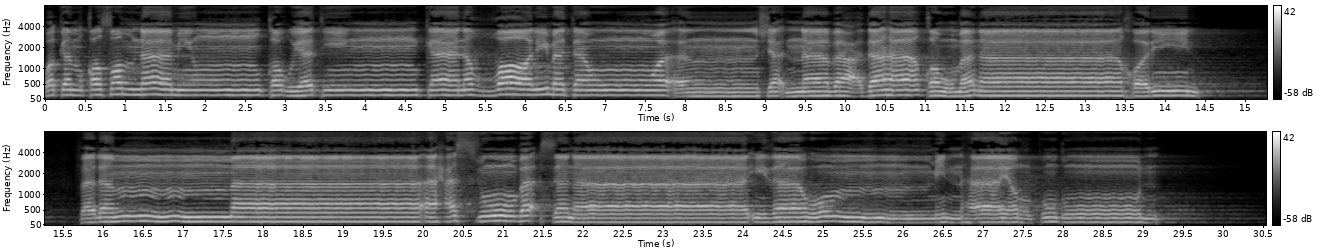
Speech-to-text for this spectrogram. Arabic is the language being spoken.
وكم قصمنا من قرية كانت ظالمه وأنشأنا بعدها قومنا آخرين. فلما أحسوا بأسنا إذا هم منها يركضون.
